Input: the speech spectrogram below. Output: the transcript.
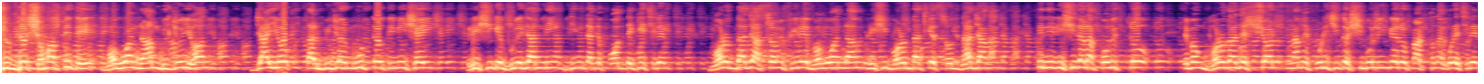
যুদ্ধের সমাপ্তিতে ভগবান রাম বিজয়ী হন। যাই হোক, তার বিজয়ের মুহূর্তেও তিনি সেই ঋষিকে ভুলে যাননি, যিনি তাকে পথ দেখিয়েছিলেন। ভরদ্বাজ আশ্রমে ফিরে ভগবান রাম, ঋষি ভরদ্বাজকে শ্রদ্ধা জানান। তিনি ঋষি দ্বারা পবিত্র এবং ভরদ্বাজেশ্বর নামে পরিচিত শিবলিঙ্গেরও প্রার্থনা করেছিলেন।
